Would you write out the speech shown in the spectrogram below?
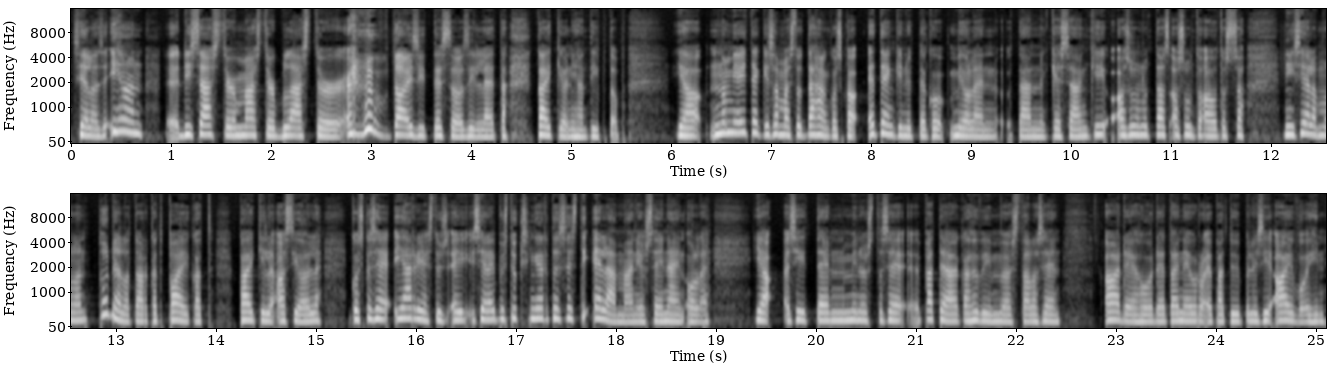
siellä on se ihan eh, disaster, master, blaster. tai sitten se on silleen, että kaikki on ihan tip-top. Ja no minä itsekin samaistun tähän, koska etenkin nyt kun minä olen tämän kesänkin asunut taas asuntoautossa, niin siellä mulla on todella tarkat paikat kaikille asioille, koska se järjestys ei, siellä ei pysty yksinkertaisesti elämään, jos ei näin ole. Ja sitten minusta se pätee aika hyvin myös tällaiseen ADHD- tai neuroepätyypillisiin aivoihin,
